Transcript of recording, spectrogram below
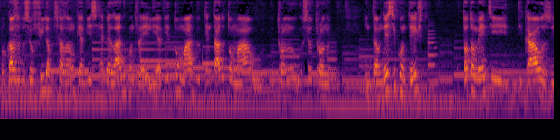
por causa do seu filho Absalão, que havia se rebelado contra ele e havia tomado, tentado tomar o, o trono, o seu trono. Então, nesse contexto totalmente de caos e,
